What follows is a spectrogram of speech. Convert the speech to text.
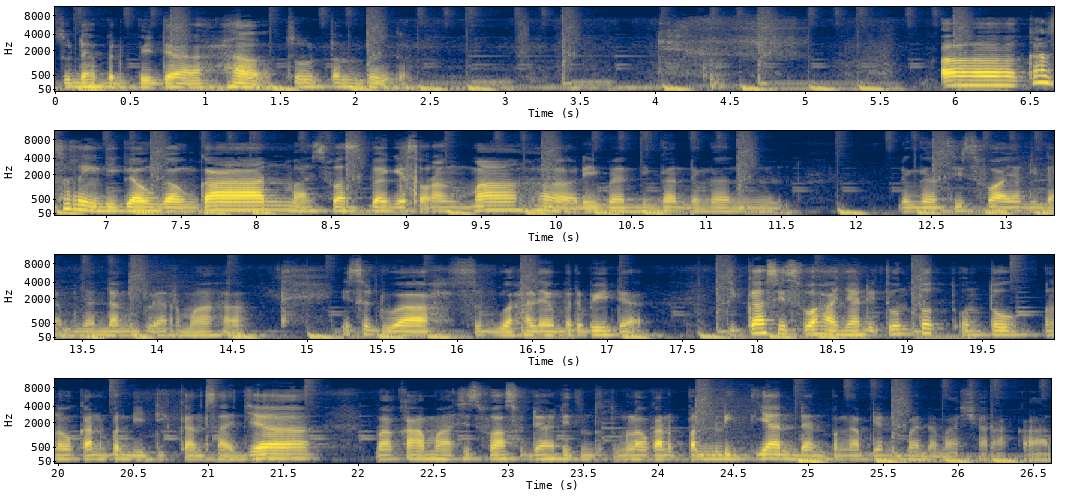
Sudah berbeda hal tentu itu. Uh, kan sering digaung-gaungkan mahasiswa sebagai seorang maha dibandingkan dengan dengan siswa yang tidak menyandang gelar maha. Ini sebuah sebuah hal yang berbeda. Jika siswa hanya dituntut untuk melakukan pendidikan saja maka mahasiswa sudah dituntut melakukan penelitian dan pengabdian kepada masyarakat.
